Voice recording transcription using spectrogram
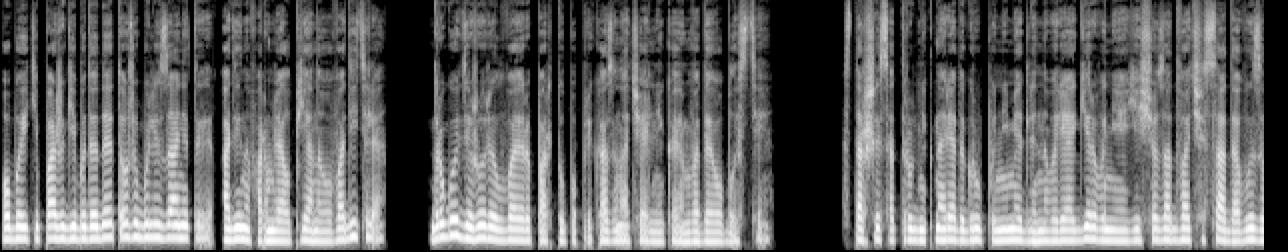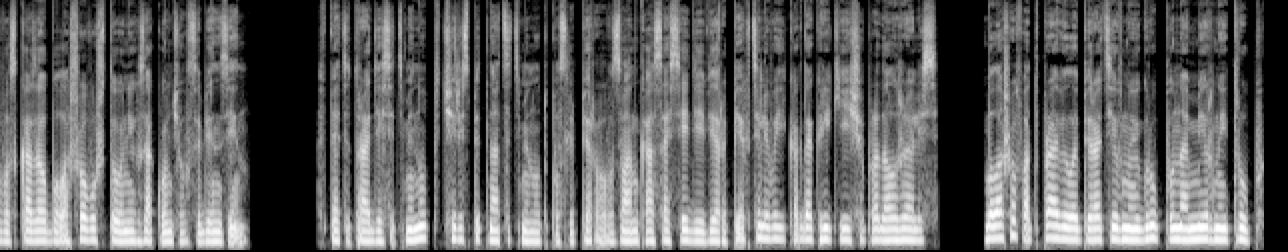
Оба экипажа ГИБДД тоже были заняты, один оформлял пьяного водителя, другой дежурил в аэропорту по приказу начальника МВД области. Старший сотрудник наряда группы немедленного реагирования еще за два часа до вызова сказал Балашову, что у них закончился бензин. В 5 утра 10 минут, через 15 минут после первого звонка соседей Веры Пехтелевой, когда крики еще продолжались, Балашов отправил оперативную группу на мирный труп,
